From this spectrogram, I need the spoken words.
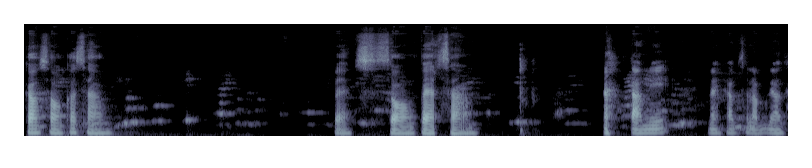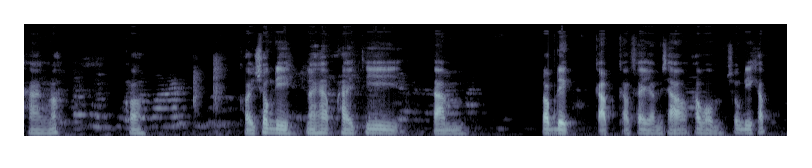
เก้าสองเก้าสามแปดสองแปดสาม อะตามนี้นะครับสำหรับแนวทางเนาะก็ขอให้โชคดีนะครับ ใครที่ตามรอบเด็กกับกาแฟยามเช้าครับผมโชคดีครับ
